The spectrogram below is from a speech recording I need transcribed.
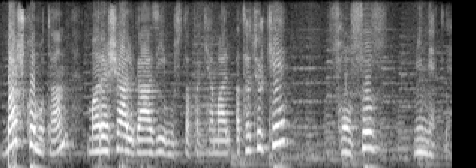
Başkomutan Maraşal Gazi Mustafa Kemal Atatürk'e sonsuz minnetle.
